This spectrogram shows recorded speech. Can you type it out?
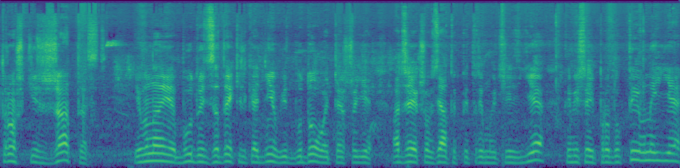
трошки зжатость, і вони будуть за декілька днів відбудовувати те, що є. Адже якщо взяток підтримуючий є, тим більше і продуктивний є.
